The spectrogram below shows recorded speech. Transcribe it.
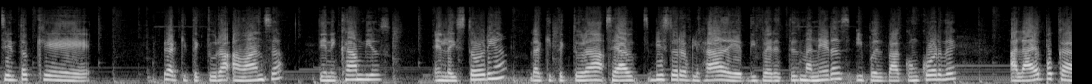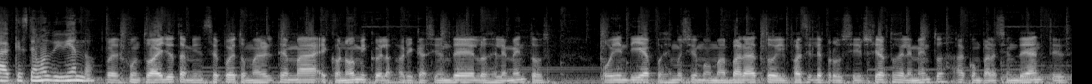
Siento que la arquitectura avanza, tiene cambios. En la historia, la arquitectura se ha visto reflejada de diferentes maneras y pues va concorde a la época que estemos viviendo. Pues junto a ello también se puede tomar el tema económico de la fabricación de los elementos Hoy en día pues es muchísimo más barato y fácil de producir ciertos elementos a comparación de antes.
